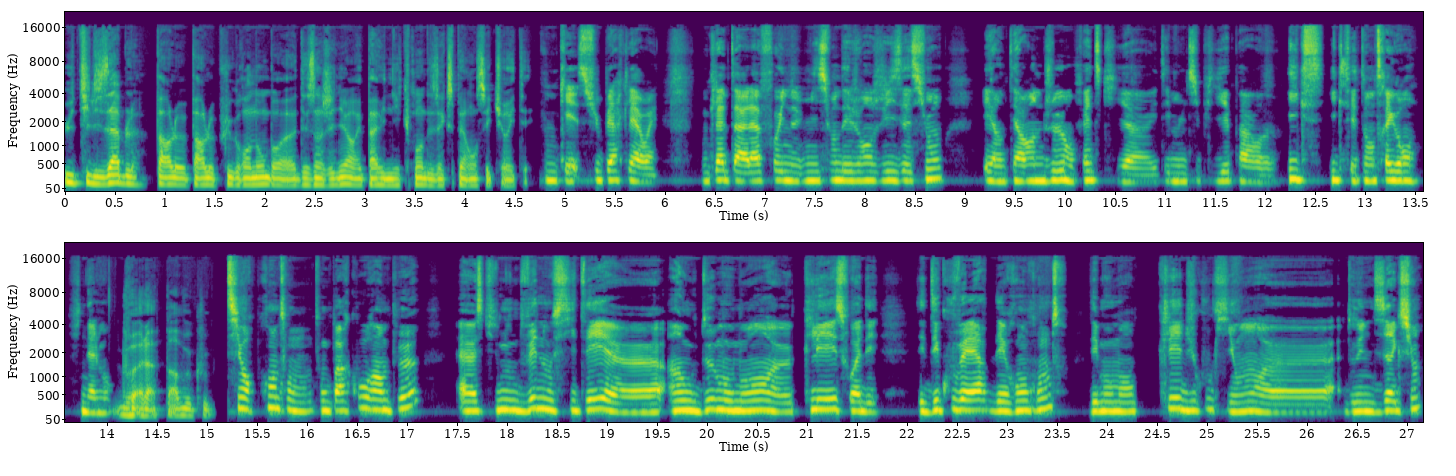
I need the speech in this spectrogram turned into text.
utilisable par le, par le plus grand nombre des ingénieurs et pas uniquement des experts en sécurité. Ok, super clair, ouais. Donc là, tu as à la fois une mission d'évangélisation, et un terrain de jeu en fait qui a été multiplié par euh, X, X étant très grand finalement. Voilà, par beaucoup. Si on reprend ton, ton parcours un peu, euh, si tu nous devais nous citer euh, un ou deux moments clés, soit des, des, découvertes, des rencontres, des moments clés du coup qui ont donné une direction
